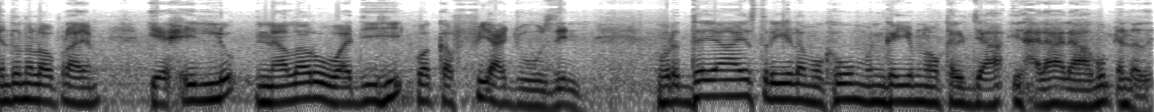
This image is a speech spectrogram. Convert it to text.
എന്തെന്നുള്ള അഭിപ്രായം? യഹില്ലു നളറു വജിഹി വ കഫി അജൂസിൻ. വൃദ്ധയായ സ്ത്രീയുടെ മുഖവും മുൻകൈയും നോക്കൽ ജാ ഹലാലാകും എന്നത്.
